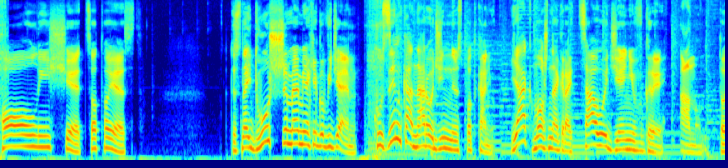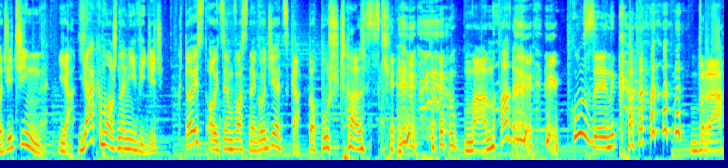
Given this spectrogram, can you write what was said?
Holy shit, co to jest? To jest najdłuższy mem, jakiego widziałem. Kuzynka na rodzinnym spotkaniu. Jak można grać cały dzień w gry? Anon. To dziecinne. Ja. Jak można nie widzieć, kto jest ojcem własnego dziecka? To puszczalskie. Mama, kuzynka, brat,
